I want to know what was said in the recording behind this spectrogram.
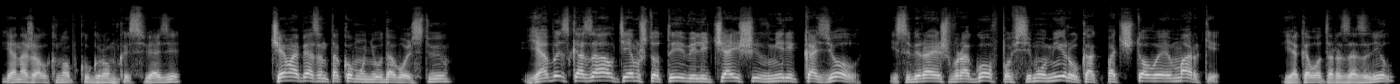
я нажал кнопку громкой связи. «Чем обязан такому неудовольствию?» «Я бы сказал тем, что ты величайший в мире козел и собираешь врагов по всему миру, как почтовые марки». «Я кого-то разозлил?»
